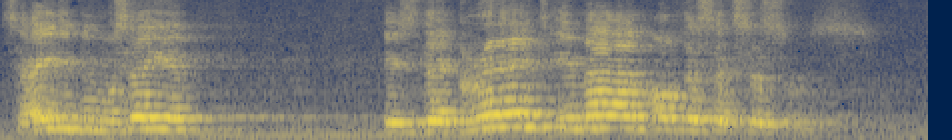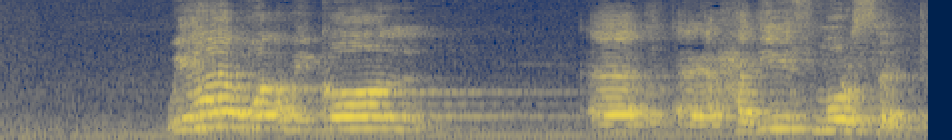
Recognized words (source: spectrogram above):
Sa'id ibn al-Musayyib is the great Imam of the successors. We have what we call uh, a hadith mursal.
